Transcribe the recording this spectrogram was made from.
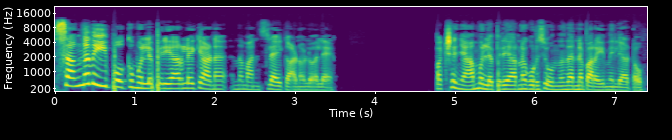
സംഗതി ഈ പോക്ക് മുല്ലപ്പെരിയാറിലേക്കാണ് എന്ന് മനസ്സിലായി കാണുമല്ലോ അല്ലേ? പക്ഷെ ഞാൻ മുല്ലപ്പെരിയാറിനെ കുറിച്ച് ഒന്നും തന്നെ പറയുന്നില്ല കേട്ടോ.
